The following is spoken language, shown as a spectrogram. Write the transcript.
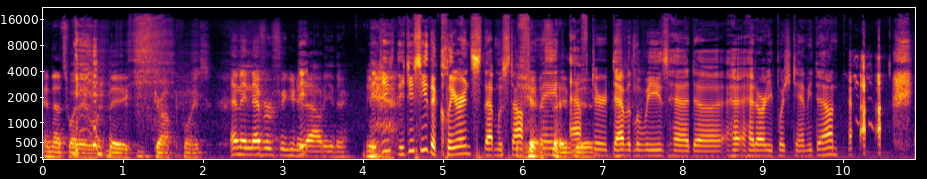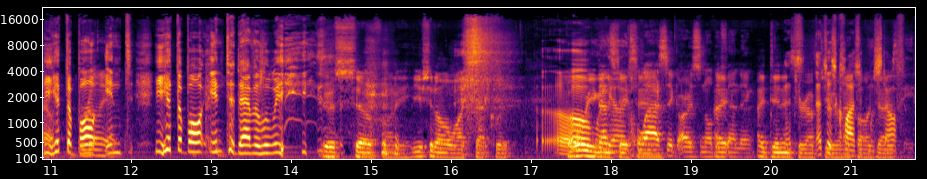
And that's why they they dropped points. and they never figured it out either. Did you did you see the clearance that Mustafi Yes, I made did. after David Luiz had uh, had already pushed Tammy down? he Oh, hit the ball brilliant. into he hit the ball into David Luiz. It was so funny. You should all watch that clip. oh were you my That's say, god, Sam? classic Arsenal defending. I did that's, interrupt that's you. just classic apologize. Mustafi.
